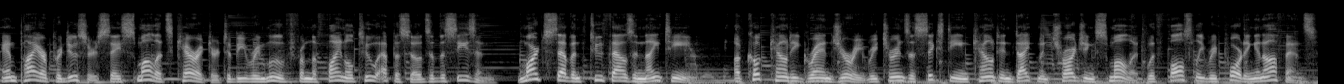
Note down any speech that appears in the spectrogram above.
Empire producers say Smollett's character to be removed from the final two episodes of the season. March 7, 2019, a Cook County grand jury returns a 16-count indictment charging Smollett with falsely reporting an offense.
